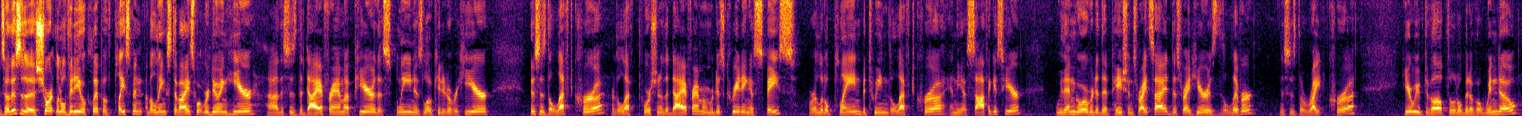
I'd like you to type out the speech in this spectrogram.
And so this is a short little video clip of placement of a LINX device. What we're doing here, uh, this is the diaphragm up here. The spleen is located over here. This is the left crura, or the left portion of the diaphragm, and we're just creating a space or a little plane between the left crura and the esophagus here. We then go over to the patient's right side. This right here is the liver. This is the right crura. Here we've developed a little bit of a window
